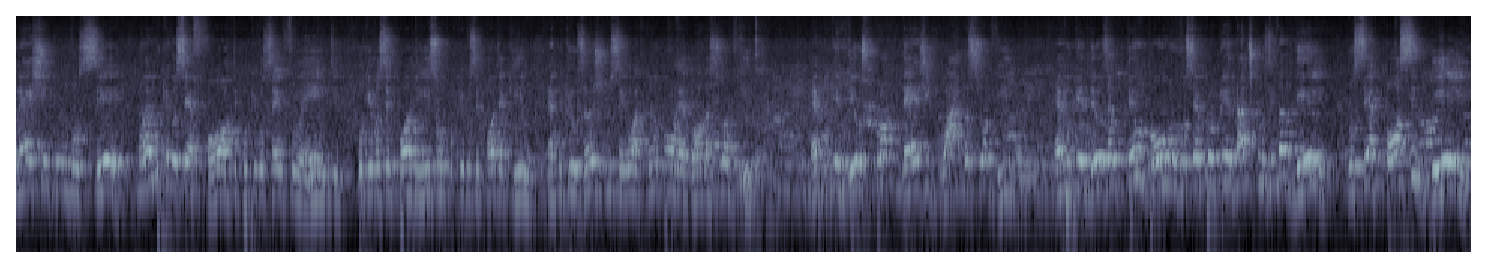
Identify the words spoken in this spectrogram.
mexem com você, não é porque você é forte, porque você é influente, porque você pode isso ou porque você pode aquilo, é porque os anjos do Senhor acampam ao redor da sua vida. É porque Deus protege e guarda a sua vida. É porque Deus é o teu dono, você é propriedade exclusiva dele. Você é posse dele.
